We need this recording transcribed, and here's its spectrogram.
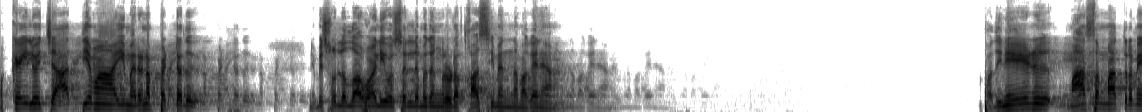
മക്കയിൽ വെച്ച് ആദ്യമായി മരണപ്പെട്ടത് നബി സല്ലല്ലാഹു അലൈഹി വസല്ലം തങ്ങളുടെ ഖാസിം എന്ന മകനാണ്. പതിനേഴ് മാസം മാത്രമേ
